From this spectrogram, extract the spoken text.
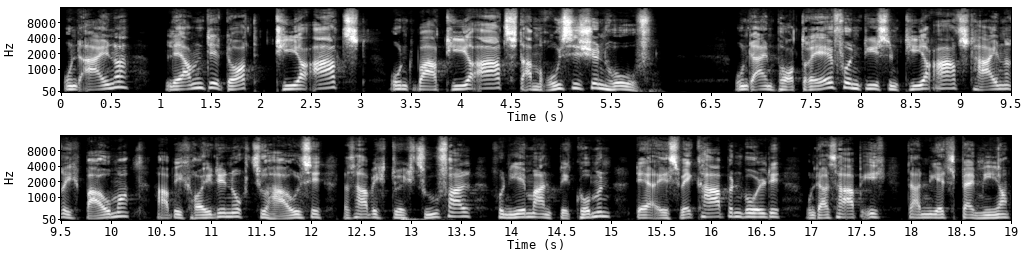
Und einer lernte dort Tierarzt und war Tierarzt am russischen Hof. Und ein Porträt von diesem Tierarzt Heinrich Baumer habe ich heute noch zu Hause. Das habe ich durch Zufall von jemand bekommen, der es weghaben wollte. Und das habe ich dann jetzt bei mir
